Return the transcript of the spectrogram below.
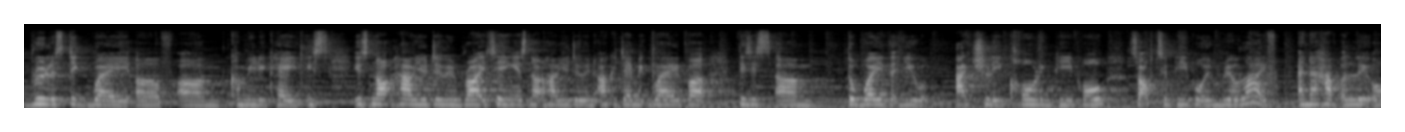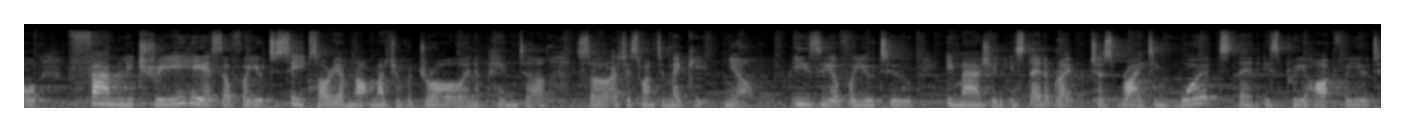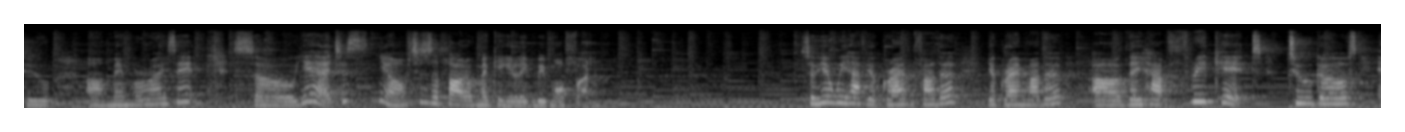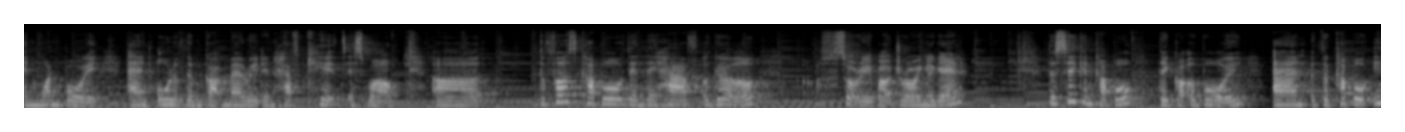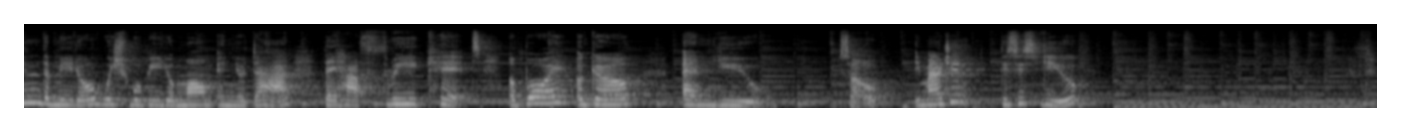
realistic way of um, communicate. It's, it's not how you do in writing, it's not how you do in academic way, but this is um, the way that you actually calling people, talk to people in real life. And I have a little family tree here so for you to see. Sorry, I'm not much of a drawer and a painter, so I just want to make it, you know, easier for you to imagine instead of like just writing words then it's pretty hard for you to uh, memorize it so yeah just you know just a thought of making it a little bit more fun so here we have your grandfather, your grandmother. Uh, they have three kids, two girls and one boy, and all of them got married and have kids as well. Uh, the first couple, then they have a girl. Sorry about drawing again. The second couple, they got a boy, and the couple in the middle, which will be your mom and your dad, they have three kids a boy, a girl, and you. So imagine this is you.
